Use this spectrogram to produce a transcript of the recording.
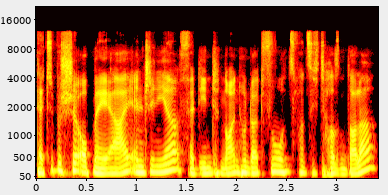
der typische OpenAI-Engineer verdient 925.000 Dollar.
